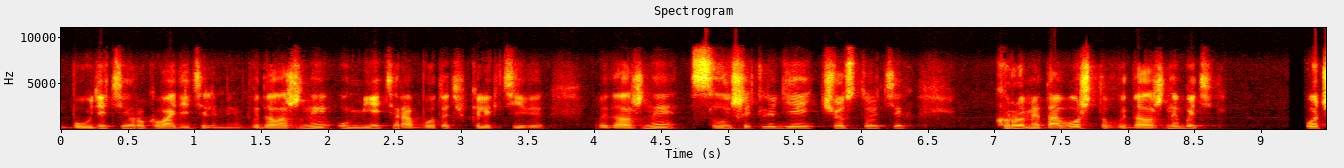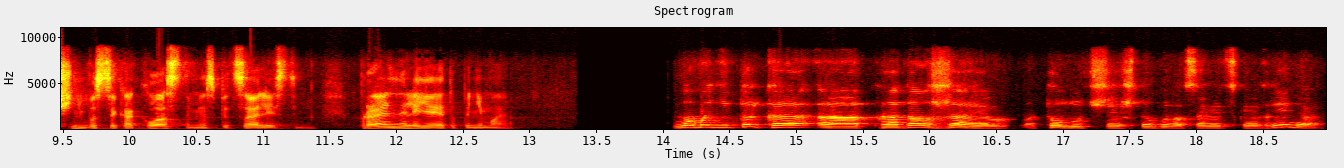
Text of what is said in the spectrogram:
будете руководителями, вы должны уметь работать в коллективе, вы должны слышать людей, чувствовать их, кроме того, что вы должны быть очень высококлассными специалистами. Правильно ли я это понимаю? Но мы не только э, продолжаем то лучшее, что было в советское время,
